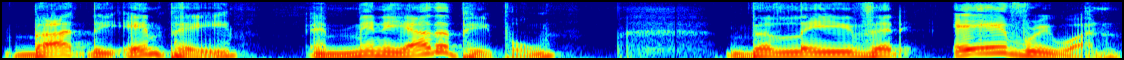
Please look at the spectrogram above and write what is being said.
But the MP and many other people believe that everyone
